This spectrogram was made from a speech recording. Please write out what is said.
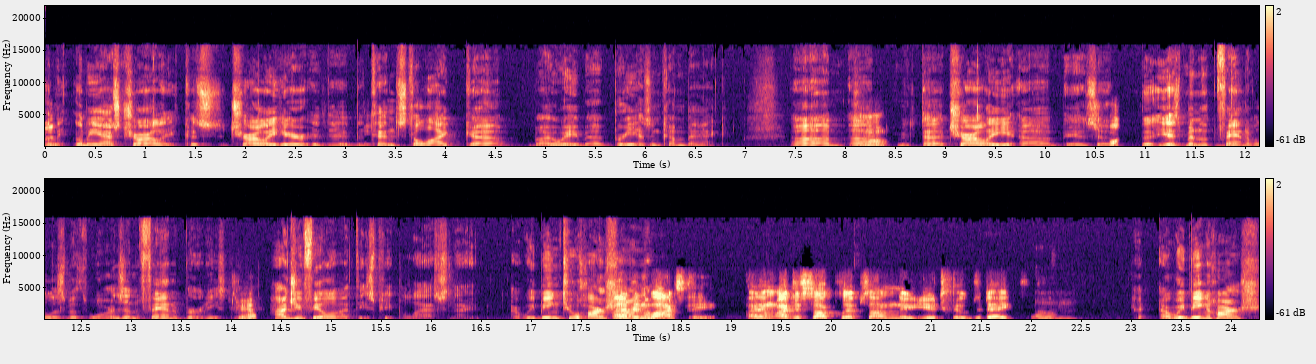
let, me, let me ask Charlie, because Charlie here uh, uh, tends to like, uh, by the way, uh, Bree hasn't come back. Um, uh, uh, Charlie uh, is uh, has been a fan of Elizabeth Warren's and a fan of Bernie's. Yeah. How'd you feel about these people last night? Are we being too harsh? I on didn't them? watch the. I didn't. I just saw clips on new YouTube today. So. Mhm. Are we being harsh?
